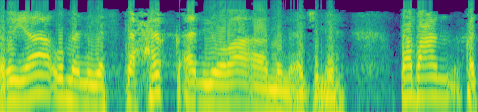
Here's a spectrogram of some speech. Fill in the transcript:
رياء من يستحق أن يراءى من أجله. طبعا قد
